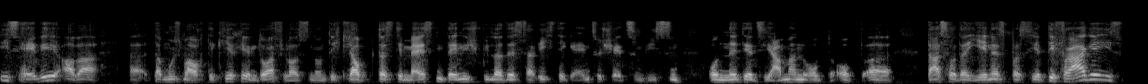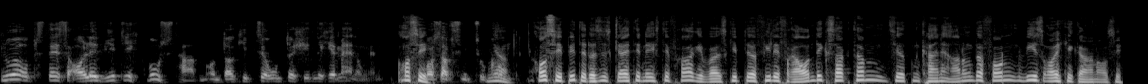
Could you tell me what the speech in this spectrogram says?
ist heavy, aber da muss man auch die Kirche im Dorf lassen. Und ich glaube, dass die meisten Tennisspieler das da richtig einzuschätzen wissen und nicht jetzt jammern, ob, ob äh, das oder jenes passiert. Die Frage ist nur, ob es das alle wirklich gewusst haben. Und da gibt es ja unterschiedliche Meinungen, Ossi. was auf sie zukommt. Ja. Ossi, bitte, das ist gleich die nächste Frage, weil es gibt ja viele Frauen, die gesagt haben, sie hatten keine Ahnung davon. Wie ist euch gegangen, Ossi?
